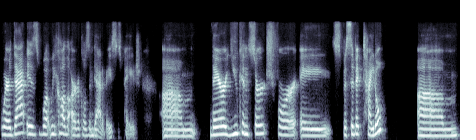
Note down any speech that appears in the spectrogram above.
where that is what we call the articles and databases page. Um, there you can search for a specific title, um,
